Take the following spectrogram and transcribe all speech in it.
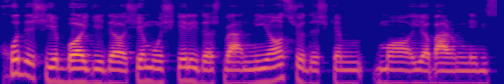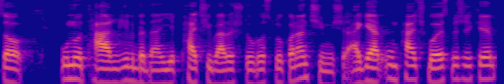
خودش یه باگی داشت یه مشکلی داشت و نیاز شدش که ما یا برنامه نویسا اونو تغییر بدن یه پچی براش درست بکنن چی میشه؟ اگر اون پچ باعث بشه که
